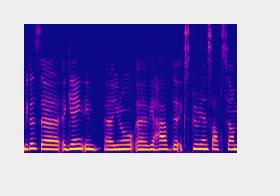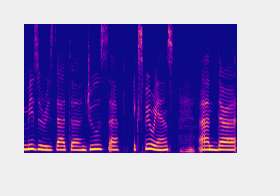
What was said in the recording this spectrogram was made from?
because uh, again in uh, you know uh, we have the experience of some miseries that uh, Jews uh, experienced, and uh,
